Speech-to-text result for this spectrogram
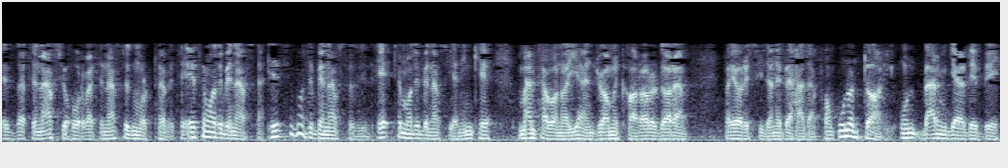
عزت نفس یا حرمت نفس مرتبطه. اعتماد به نفس نه. اعتماد به نفس عزیز. اعتماد به نفس یعنی اینکه من توانایی انجام کارا رو دارم. و یا رسیدن به هدفم اونو داری. اون برمیگرده به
